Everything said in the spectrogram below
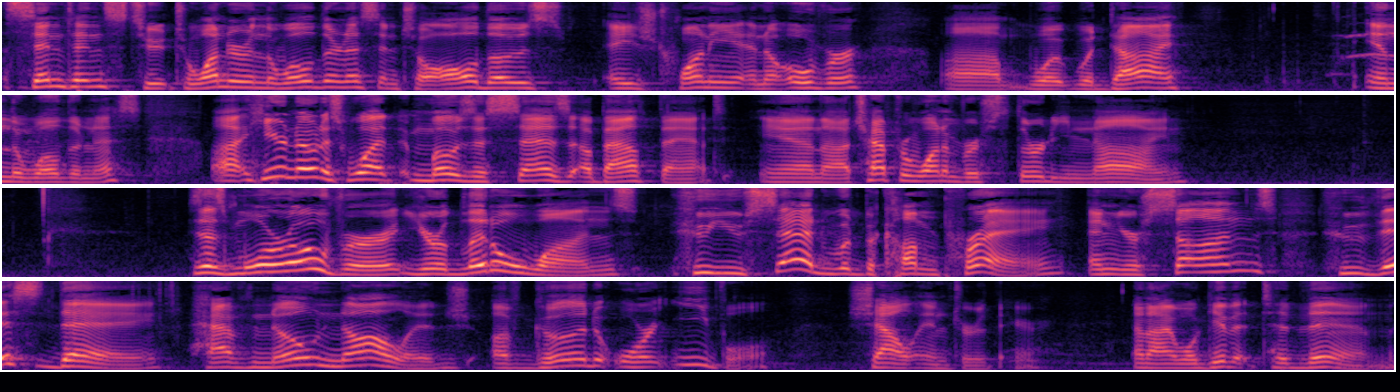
sentenced to, to wander in the wilderness until all those age 20 and over um, would, would die in the wilderness. Uh, here, notice what Moses says about that in uh, chapter 1 and verse 39. He says, Moreover, your little ones, who you said would become prey, and your sons, who this day have no knowledge of good or evil, shall enter there, and I will give it to them,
